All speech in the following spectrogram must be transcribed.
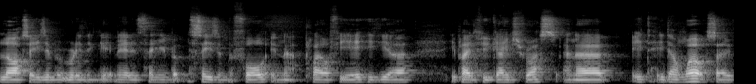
last season, but really didn't get near the team. But the season before, in that playoff year, he uh, he played a few games for us, and uh, he he done well. So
